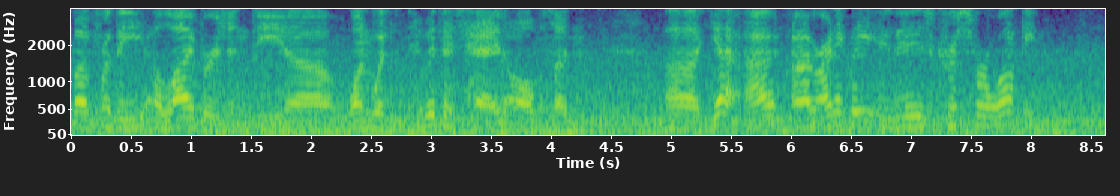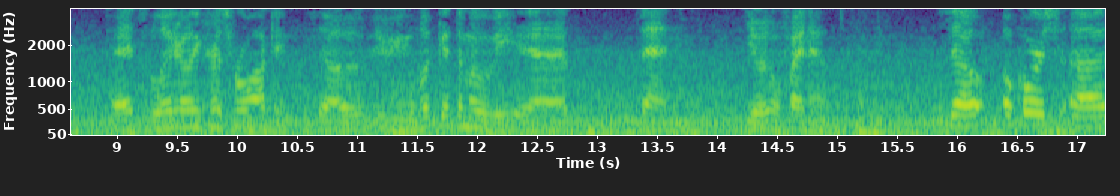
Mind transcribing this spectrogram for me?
But for the alive version, the uh, one with with his head all of a sudden, uh, yeah, I, ironically, it is Christopher Walken. It's literally Christopher Walken. So if you look at the movie, uh, then you'll find out. So, of course, uh,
